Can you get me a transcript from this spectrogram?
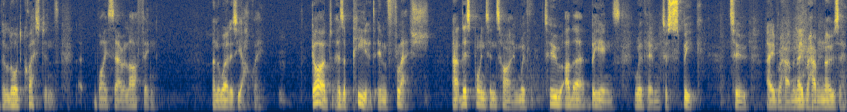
The Lord questions, Why is Sarah laughing? And the word is Yahweh. God has appeared in flesh at this point in time with two other beings with him to speak to Abraham, and Abraham knows it.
